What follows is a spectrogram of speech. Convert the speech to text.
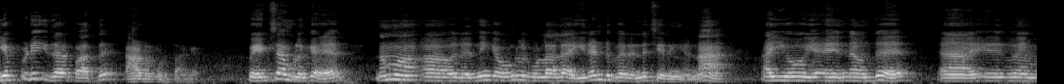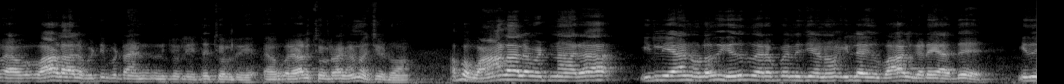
எப்படி இதை பார்த்து ஆர்டர் கொடுத்தாங்க? இப்போ எக்ஸாம்பிளுக்கு நம்ம ஒரு நீங்கள் உங்களுக்கு உள்ளால இரண்டு பேர் என்ன செய்றீங்கன்னா ஐயோ என்ன வந்து வாழால் வெட்டிப்பட்டான்னு சொல்லிட்டு சொல்கிறீங்க ஒரு ஆள் சொல்கிறாங்கன்னு வச்சுக்கிடுவோம். அப்போ வாளால் வெட்டினாரா இல்லையான்னு உள்ளது எதிர் தரப்பு என்ன செய்யணும்? இல்லை இது வாள் கிடையாது இது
